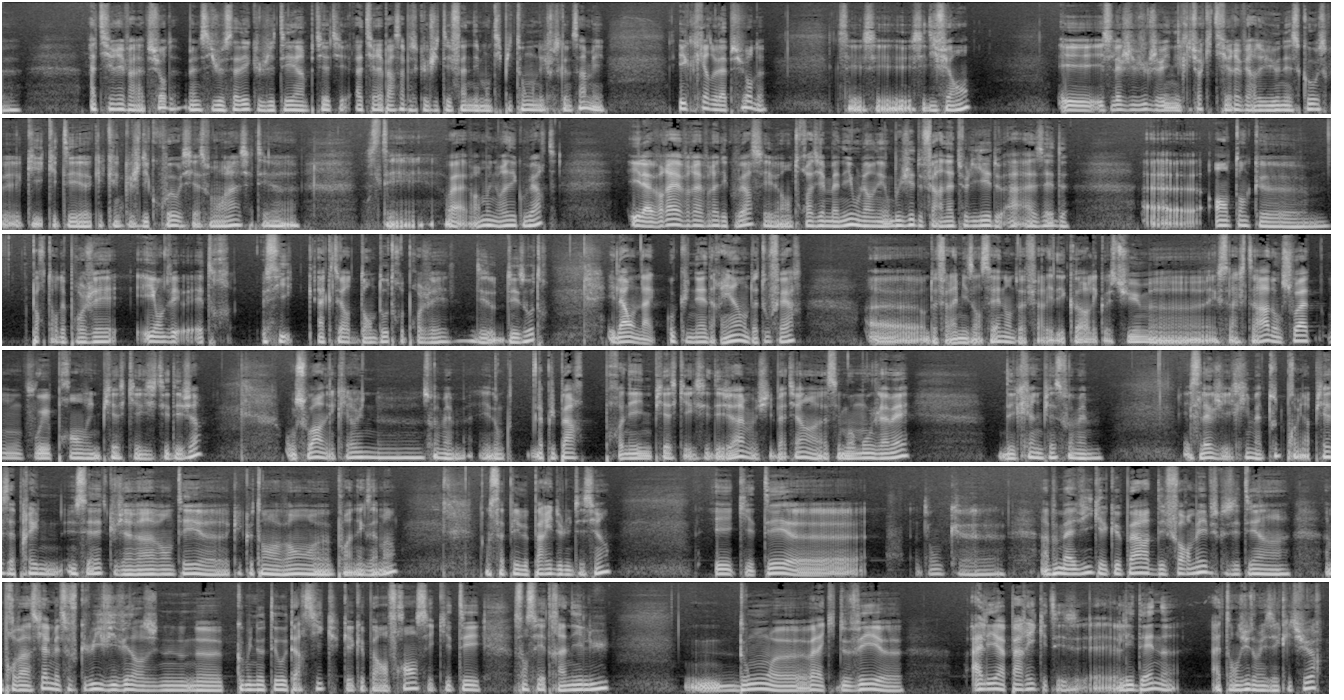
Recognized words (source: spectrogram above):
attiré vers l'absurde, même si je savais que j'étais un petit atti- attiré par ça parce que j'étais fan des Monty Python, des choses comme ça, mais écrire de l'absurde, c'est, différent. Et, c'est là que j'ai vu que j'avais une écriture qui tirait vers du UNESCO, parce que- qui, qui était quelqu'un que je découvrais aussi à ce moment-là. C'était, c'était voilà, vraiment une vraie découverte. Et la vraie, vraie, vraie découverte, c'est en troisième année où là, on est obligé de faire un atelier de A à Z euh, en tant que porteur de projet et on devait être aussi acteur dans d'autres projets des, autres. Et là, on n'a aucune aide, rien, on doit tout faire. Euh, on doit faire la mise en scène, on doit faire les décors, les costumes, euh, etc., etc. Donc, soit on pouvait prendre une pièce qui existait déjà, ou soit en écrire une soi-même. Et donc, la plupart prenaient une pièce qui existait déjà. Moi, je me suis dit, bah tiens, c'est le moment ou jamais d'écrire une pièce soi-même. Et c'est là que j'ai écrit ma toute première pièce après une, une scénette que j'avais inventée euh, quelque temps avant euh, pour un examen. Donc, ça s'appelait Le Paris de Lutétien. Et qui était euh, donc euh, un peu ma vie quelque part déformée, puisque c'était un, provincial, mais sauf que lui il vivait dans une, communauté autarcique quelque part en France et qui était censé être un élu dont voilà qui devait aller à Paris, qui était l'Éden attendu dans les Écritures,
